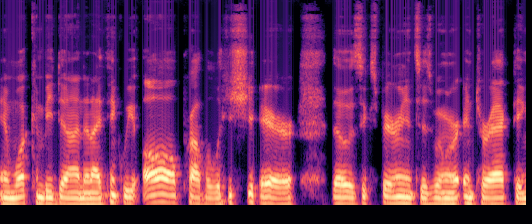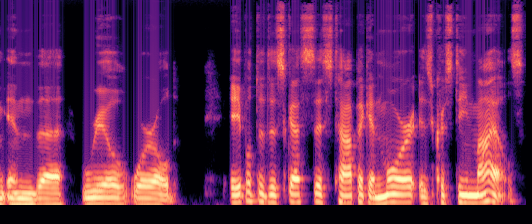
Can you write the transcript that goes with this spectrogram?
And what can be done? And I think we all probably share those experiences when we're interacting in the real world. Able to discuss this topic and more is Christine Miles,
